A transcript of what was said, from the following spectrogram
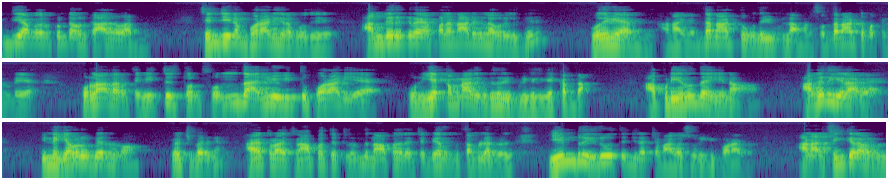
இந்தியா முதற்கொண்டு அவருக்கு ஆதரவாக இருந்தது. செஞ்சீனம் போராடுகிற போது அங்கே இருக்கிற பல நாடுகள் அவர்களுக்கு உதவியாக இருந்தது. ஆனால் எந்த நாட்டு உதவியும் இல்லாமல் சொந்த நாட்டு மக்களுடைய பொருளாதாரத்தை வைத்து தொன் சொந்த அறிவை வைத்து போராடிய ஒரு இயக்கம்னா அது விடுதலை புலிகள் இயக்கம் தான் அப்படி இருந்த இனம் அகதிகளாக இன்னைக்கு எவ்வளவு பேர் இருக்கோம்? யோசிச்சு பாருங்க. ஆயிரத்தி தொள்ளாயிரத்தி நாற்பத்தெட்டுல இருந்து நாற்பது லட்சம் பேர் இருந்த தமிழர்கள் இன்று இருபத்தஞ்சு லட்சமாக சுருங்கி போனார்கள். ஆனால் சிங்களவர்கள்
